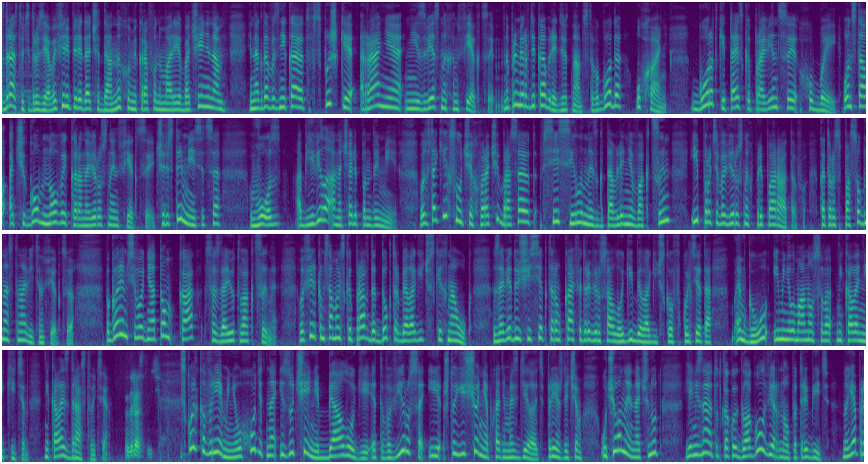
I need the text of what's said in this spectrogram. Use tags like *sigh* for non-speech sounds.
Здравствуйте, друзья! В эфире передача данных. У микрофона Мария Баченина. Иногда возникают вспышки ранее неизвестных инфекций. Например, в декабре 2019 года Ухань, город китайской провинции Хубэй. Он стал очагом новой коронавирусной инфекции. Через три месяца ВОЗ объявила о начале пандемии. Вот в таких случаях врачи бросают все силы на изготовление вакцин и противовирусных препаратов, которые способны остановить инфекцию. Поговорим сегодня о том, как создают вакцины. В эфире «Комсомольская правда» доктор биологических наук, заведующий сектором кафедры вирусологии биологического факультета МГУ имени Ломоносова Николай Никитин. Николай, здравствуйте. Здравствуйте. Сколько времени уходит на изучение биологии этого вируса и что еще необходимо сделать, прежде чем ученые начнут, я не знаю тут какой глагол верно употребить, но я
